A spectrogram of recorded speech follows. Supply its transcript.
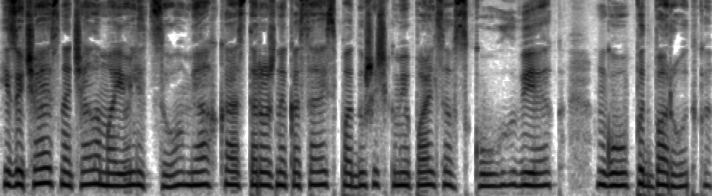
изучая сначала моё лицо, мягко, осторожно касаясь подушечками пальцев скул, век, губ, подбородка,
